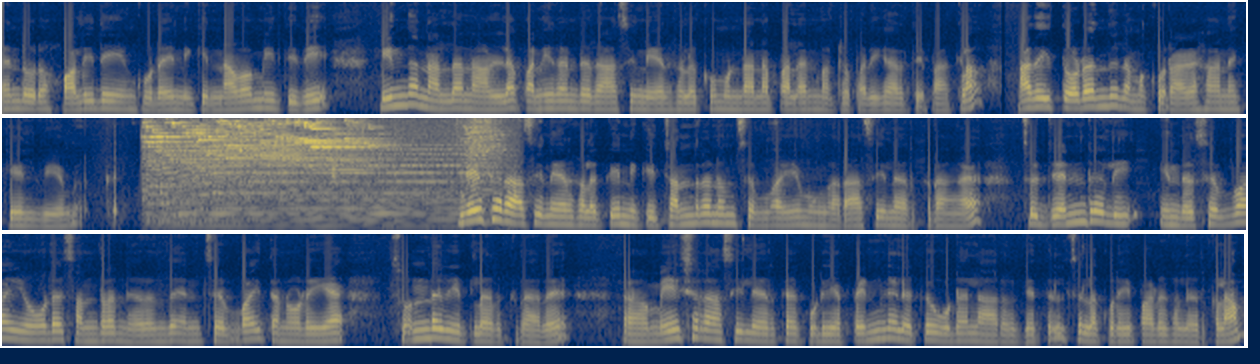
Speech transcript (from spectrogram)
அண்ட் ஒரு ஹாலிடேயும் கூட இன்றைக்கி நவமி திதி. இந்த நல்ல நாளில் பன்னிரெண்டு ராசி நேயர்களுக்கும் உண்டான பலன் மற்றும் பரிகாரத்தை பார்க்கலாம். அதை தொடர்ந்து நமக்கு ஒரு அழகான கேள்வியும் இருக்குது மேச ராசி நேர்களுக்கு இன்னைக்கு சந்திரனும் செவ்வாயும் உங்கள் ராசியில் இருக்கிறாங்க. ஸோ ஜென்ரலி இந்த செவ்வாயோட சந்திரன் இருந்து என் செவ்வாய் தன்னுடைய சொந்த வீட்டில் இருக்கிறாரு. மேஷராசியில் இருக்கக்கூடிய பெண்களுக்கு உடல் ஆரோக்கியத்தில் சில குறைபாடுகள் இருக்கலாம்.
